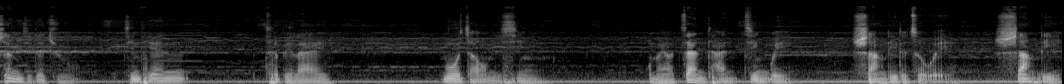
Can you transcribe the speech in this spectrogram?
圣洁的主，今天特别来摸着我们的心，我们要赞叹敬畏上帝的作为，上帝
